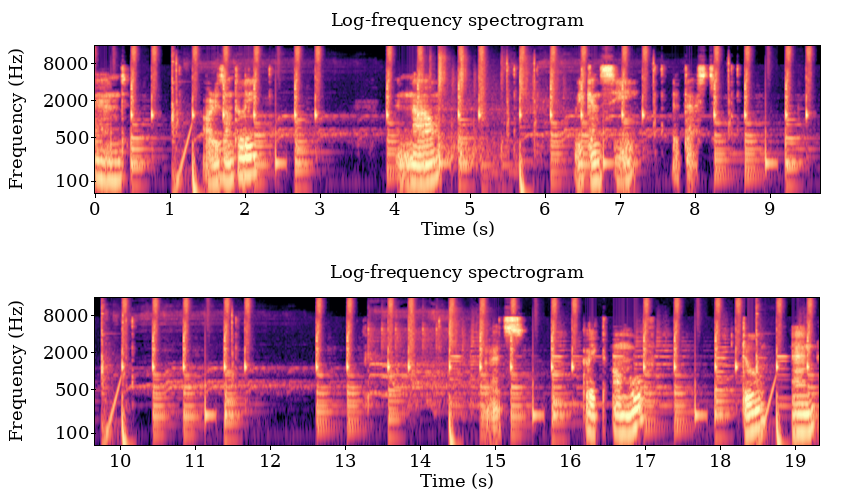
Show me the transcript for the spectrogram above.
and horizontally. And now we can see the test let's click on move to and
